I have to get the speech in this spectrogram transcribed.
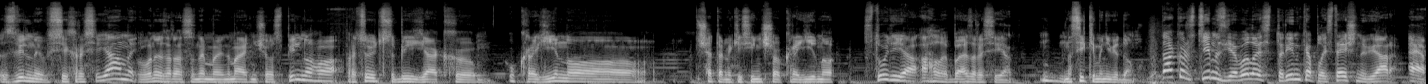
звільнив всіх росіян. Вони зараз з ними не мають нічого спільного, працюють собі як е, Україно. Ще там якісь інша країна студія, але без росіян. Ну, Наскільки мені відомо. Також в Steam з'явилась сторінка PlayStation VR App.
